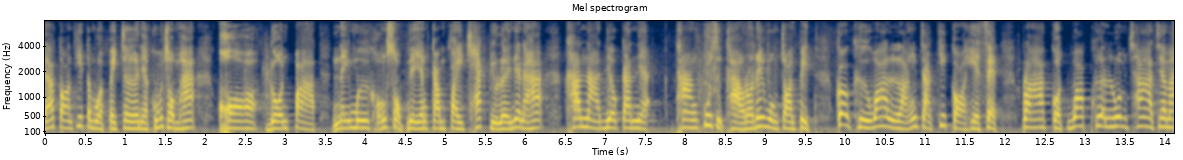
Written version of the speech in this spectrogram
แล้วตอนที่ตำรวจไปเจอเนี่ยคุณผู้ชมฮะคอโดนปาดในมือของศพเนี่ยยังกำไฟแช็กอยู่เลยเนี่ยนะฮะขนาดเดียวกันเนี่ยทางผู้สื่อข่าวเราได้วงจรปิด ก็คือว่าหลังจากที่ก่อเหตุเสร็จ ปรากฏว่าเพื่อนร่วมชาติใช่ไหม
